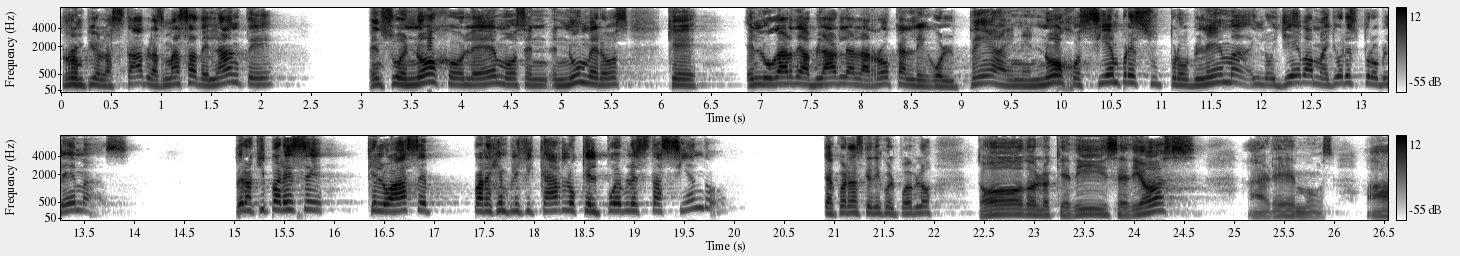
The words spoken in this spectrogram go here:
Rompió las tablas. Más adelante, en su enojo, leemos en, en números que en lugar de hablarle a la roca, le golpea en enojo. Siempre es su problema y lo lleva a mayores problemas. Pero aquí parece que lo hace para ejemplificar lo que el pueblo está haciendo. ¿Te acuerdas que dijo el pueblo? Todo lo que dice Dios, haremos. Amén.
